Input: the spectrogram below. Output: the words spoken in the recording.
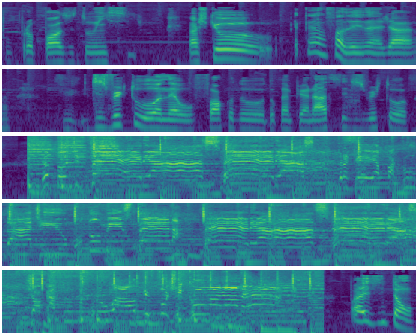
pro propósito em si. Eu acho que o. É que eu falei, né? Já desvirtuou, né? O foco do, do campeonato se desvirtuou. Eu tô de férias, férias, tranquei a faculdade e o mundo me espera. Férias, férias, joga tudo pro alto e fugir com a mas então,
